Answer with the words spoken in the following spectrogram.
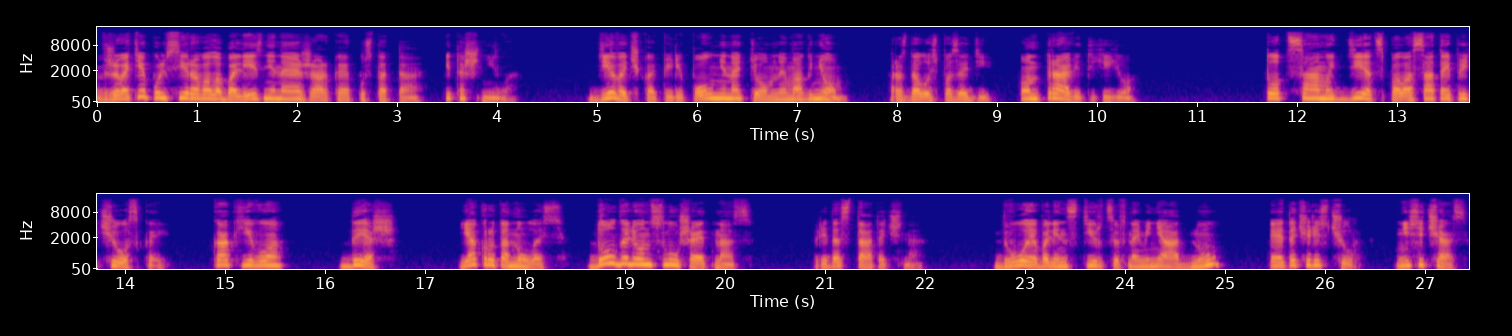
В животе пульсировала болезненная жаркая пустота и тошнило. Девочка переполнена темным огнем, раздалось позади. Он травит ее. Тот самый дед с полосатой прической. Как его? Дэш. Я крутанулась. Долго ли он слушает нас? Предостаточно. Двое валенстирцев на меня одну это чересчур. Не сейчас.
